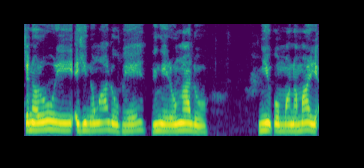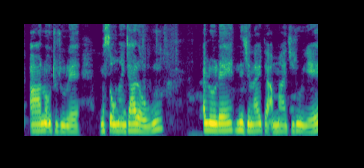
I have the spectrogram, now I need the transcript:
ကျွန်တော်တို့တွေအရင်တုန်းကလိုပဲငယ်ငယ်တုန်းကလို ညီကိုမောင်နှမတွေအားလုံးအတူတူလဲမစုံနိုင်ကြတော့ဘူးအဲ့လိုလဲနေကျင်လိုက်တာအမကြီးတို့ရဲ့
